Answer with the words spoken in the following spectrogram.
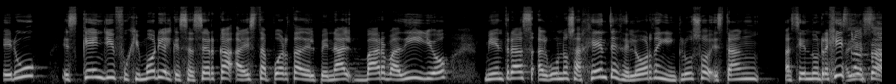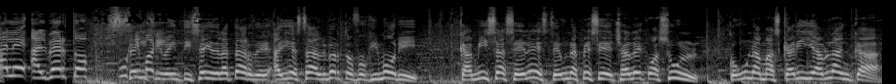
Perú. Es Kenji Fujimori el que se acerca a esta puerta del penal Barbadillo, mientras algunos agentes del orden incluso están haciendo un registro. Sale Alberto Fujimori. 6 y 26 de la tarde, ahí está Alberto Fujimori. Camisa celeste, una especie de chaleco azul, con una mascarilla blanca.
